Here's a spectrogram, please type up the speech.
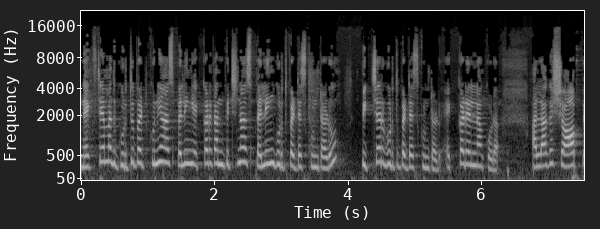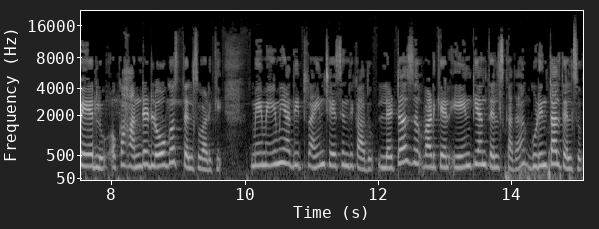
నెక్స్ట్ టైం అది గుర్తుపెట్టుకుని ఆ స్పెల్లింగ్ ఎక్కడ కనిపించినా ఆ స్పెల్లింగ్ గుర్తుపెట్టేసుకుంటాడు. పిక్చర్ గుర్తుపెట్టేసుకుంటాడు ఎక్కడ వెళ్ళినా కూడా. అలాగే షాప్ పేర్లు ఒక హండ్రెడ్ లోగోస్ తెలుసు వాడికి. మేమేమి అది ట్రైన్ చేసింది కాదు. లెటర్స్ వాడికి ఏంటి అని తెలుసు కదా గుడింతాలు తెలుసు.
